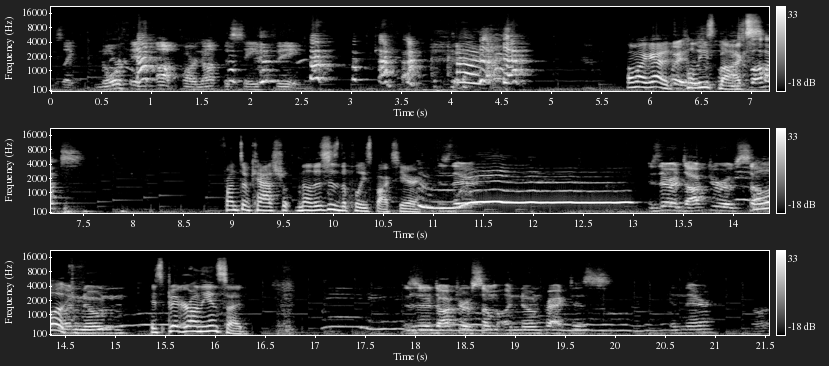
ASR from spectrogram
He's like, "North and up are not the same thing." Oh my god, it's Wait, police, there's a box. box? Front of Castro. No, this is the police box here. Is there is there a doctor of oh, some Oh, look. unknown? It's bigger on the inside. Is there a doctor of some unknown practice in there? oh,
